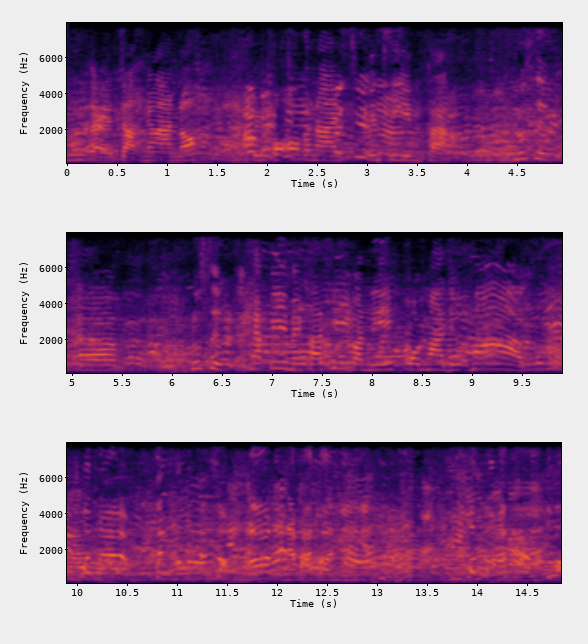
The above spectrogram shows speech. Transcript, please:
นจัดงานเนาะเป็นโคออกนซ์เป็นทีมค่ะ รู้สึกรู้สึกแฮปปี้ไหมคะที่วันนี้คนมาเยอะมากคนมา สองรอบเลยนะคะ ตอนนี้ มีคนโทรมาถามตั๋ว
